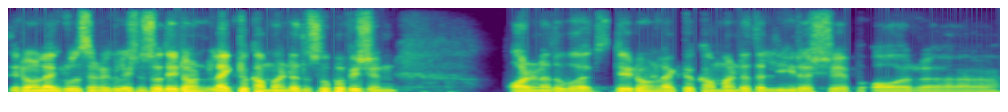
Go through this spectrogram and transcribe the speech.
They don't like rules and regulations. So they don't like to come under the supervision, or in other words they don't like to come under the leadership or uh,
